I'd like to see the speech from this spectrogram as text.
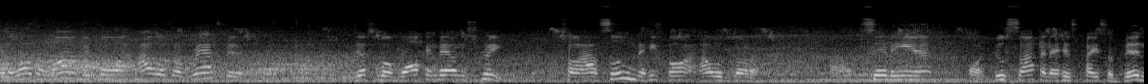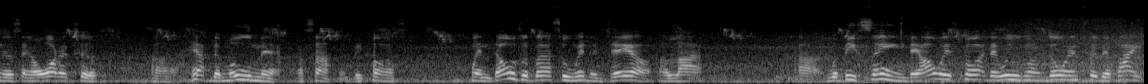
And it wasn't long before I was arrested just for walking down the street. So I assumed that he thought I was gonna sit in or do something at his place of business in order to uh, help the movement or something. Because when those of us who went to jail a lot uh, would be seen, they always thought that we were going to go into the white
